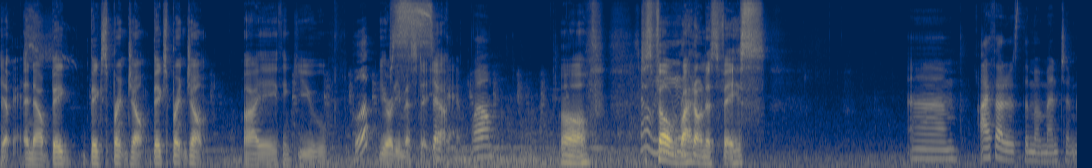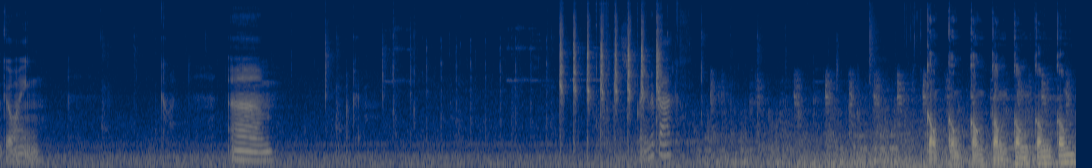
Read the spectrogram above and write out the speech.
Yep. Okay. And now big big sprint jump. Big sprint jump. I think you Whoops. You already missed it, yeah. Okay. Well, Oh just fell right on his face. um, I thought it was the momentum going. Come on. Um. Okay. Just bring it back. Gong gong gong gong gong gong gong.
